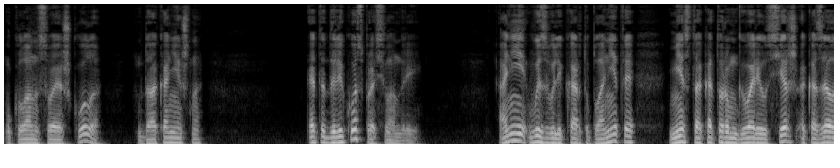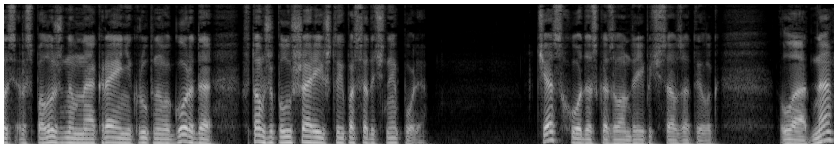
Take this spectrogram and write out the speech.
«У клана своя школа?» «Да, конечно». «Это далеко?» — спросил Андрей. Они вызвали карту планеты, — Место, о котором говорил Серж, оказалось расположенным на окраине крупного города, в том же полушарии, что и посадочное поле. «Час хода», — сказал Андрей, почесав затылок. «Ладно,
